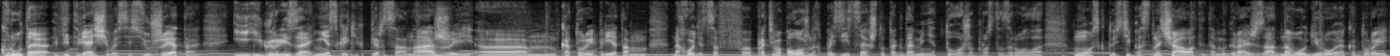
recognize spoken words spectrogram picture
круто ветвящегося сюжета и игры за нескольких персонажей, эм, которые при этом находятся в противоположных позициях, что тогда меня тоже просто взорвало мозг. То есть, типа, сначала ты там играешь за одного героя, который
